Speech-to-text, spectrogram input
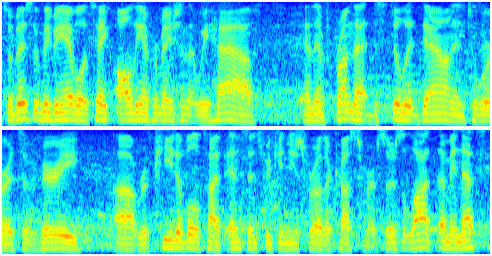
So basically being able to take all the information that we have and then from that distill it down into where it's a very uh, repeatable type instance we can use for other customers. So there's a lot, I mean that's,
